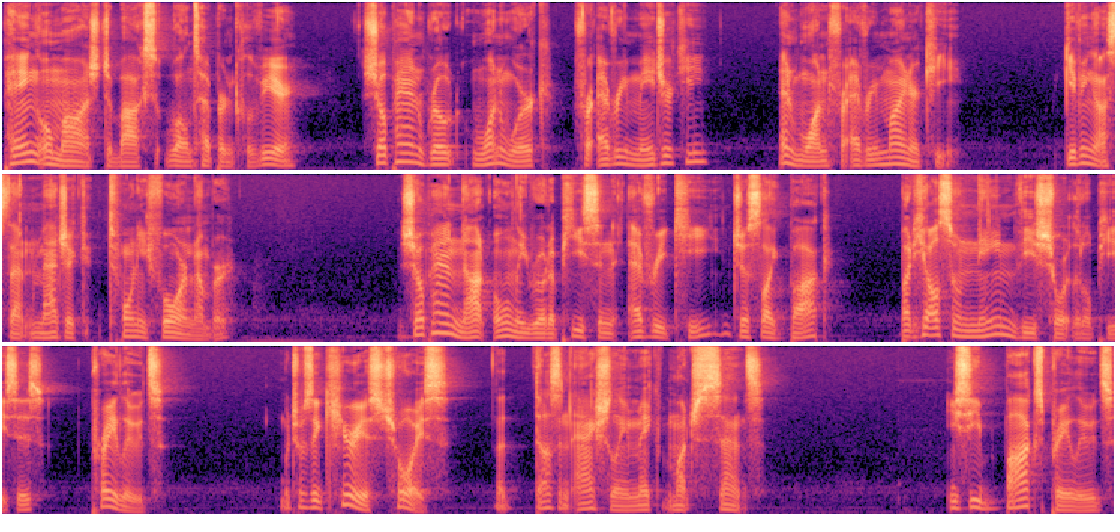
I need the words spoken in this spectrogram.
Paying homage to Bach's well tempered clavier, Chopin wrote one work for every major key and one for every minor key, giving us that magic 24 number. Chopin not only wrote a piece in every key, just like Bach, but he also named these short little pieces preludes, which was a curious choice that doesn't actually make much sense. You see, Bach's preludes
